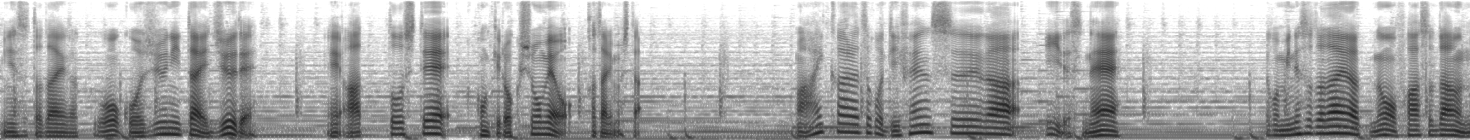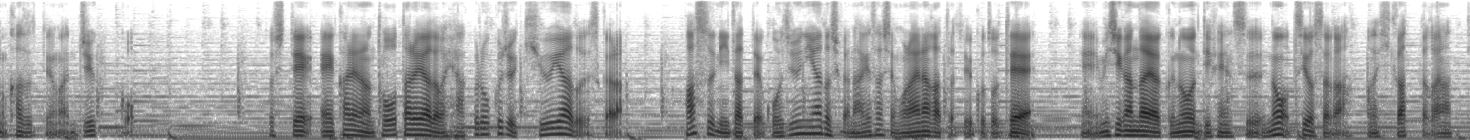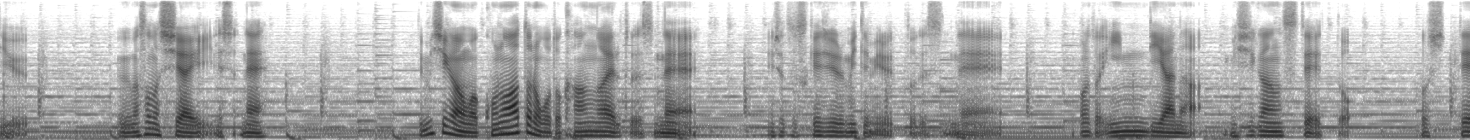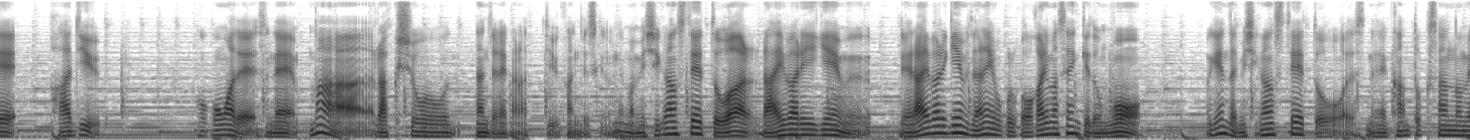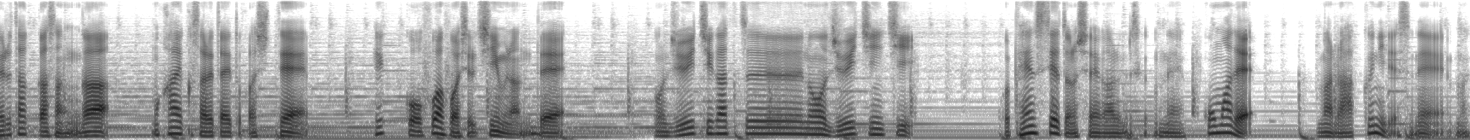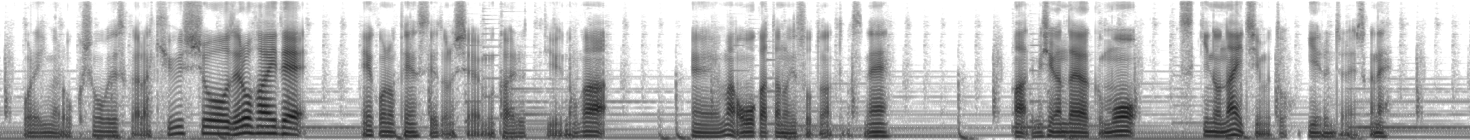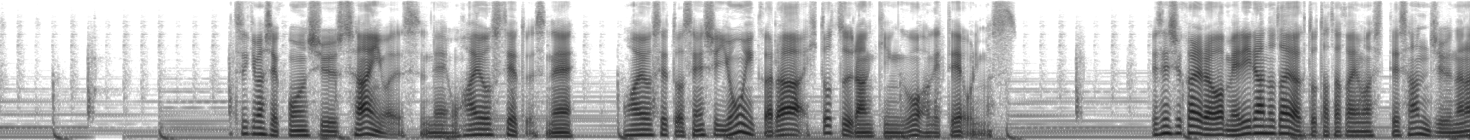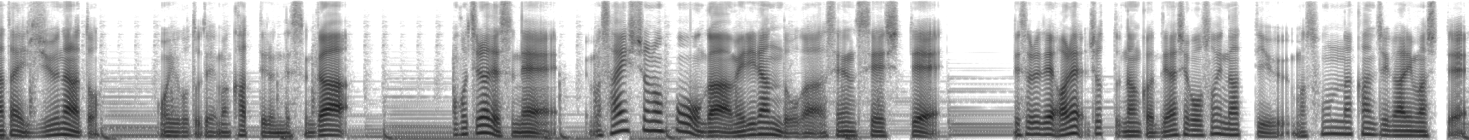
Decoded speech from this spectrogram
ミネソタ大学を52対10で、えー、圧倒して今季6勝目を飾りました。まあ、相変わらずこうディフェンスがいいですね。でこミネソタ大学のファーストダウンの数っていうのが10個。そして、えー、彼らのトータルヤードが169ヤードですから、パスに至っては52ヤードしか投げさせてもらえなかったということで、えー、ミシガン大学のディフェンスの強さがまだ光ったかなっていう、まあ、その試合でしたねで。ミシガンはこの後のことを考えるとですね、ちょっとスケジュール見てみるとですね、この後インディアナ、ミシガンステート、そしてパデュー。ここまでですね、まあ楽勝なんじゃないかなっていう感じですけどね。まあ、ミシガンステートはライバリーゲームで、ライバリーゲームで何が起こるか分かりませんけども、現在ミシガンステートはですね、監督さんのメルタッカーさんがもう解雇されたりとかして、結構ふわふわしてるチームなんで、この11月の11日、これペンステートの試合があるんですけどね、ここまでまあ楽にですね、まあ、これ今6勝ですから、9勝0敗で、えー、このペンステートの試合を迎えるっていうのが、えー、まあ大方の予想となってますね。まあ、ミシガン大学も隙のないチームと言えるんじゃないですかね。続きまして、今週3位はですね、オハイオステートですね。オハイオステートは先週4位から1つランキングを上げております。で先週彼らはメリーランド大学と戦いまして37対17ということで、まあ、勝ってるんですが、こちらですね、まあ、最初の方がメリーランドが先制して、で、それで、あれ？ちょっとなんか出足が遅いなっていう、まあ、そんな感じがありまして、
